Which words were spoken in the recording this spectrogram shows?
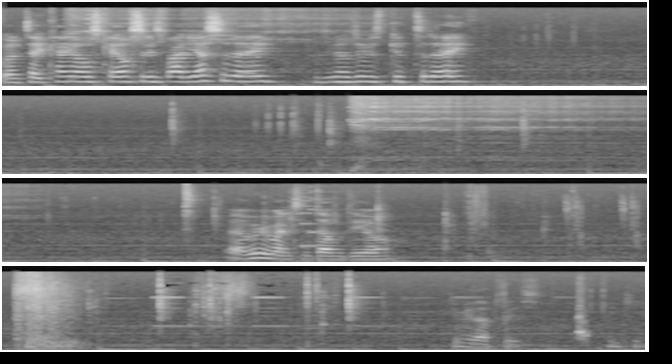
Gotta take Chaos. Chaos did his bad yesterday. What's he gonna do his good today? Uh, we went to the double deal. Give me that, please. Thank you.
